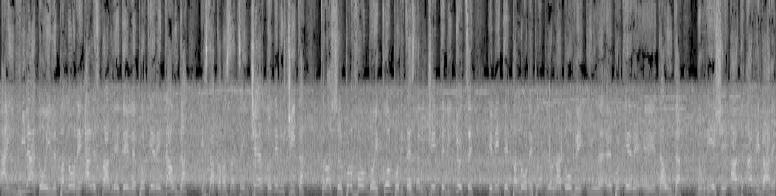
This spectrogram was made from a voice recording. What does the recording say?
ha infilato il pallone alle spalle del portiere Dauda. È stato abbastanza incerto nell'uscita. Cross profondo e colpo di testa vincente di Götze che mette il pallone proprio là dove il eh, portiere eh, Dauda non riesce ad arrivare.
